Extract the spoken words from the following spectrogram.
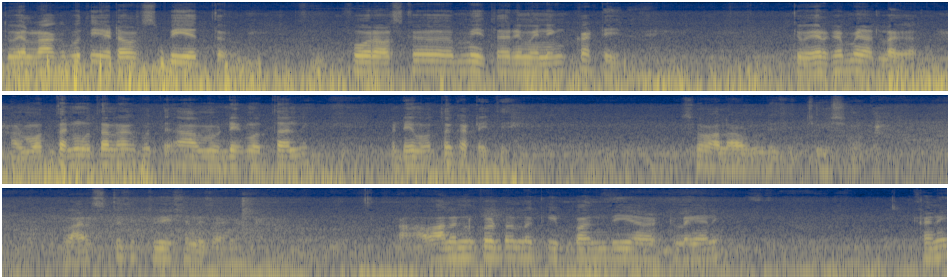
ట్వెల్వ్ రాకపోతే ఎయిట్ అవర్స్ పే చేస్తారు. ఫోర్ అవర్స్కి మిగతా రిమైనింగ్ కట్ అవుతుంది ఇంకా వేరే కంపెనీ అట్లా కాదు. అది మొత్తాన్ని మొత్తం రాకపోతే ఆ డే మొత్తాన్ని డే మొత్తం కట్ అవుతాయి సో అలా ఉంది సిచ్యువేషన్ వరస్ట్ సిచ్యువేషన్ నిజంగా. కావాలనుకునే వాళ్ళకి ఇబ్బంది అనట్లే కానీ కానీ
